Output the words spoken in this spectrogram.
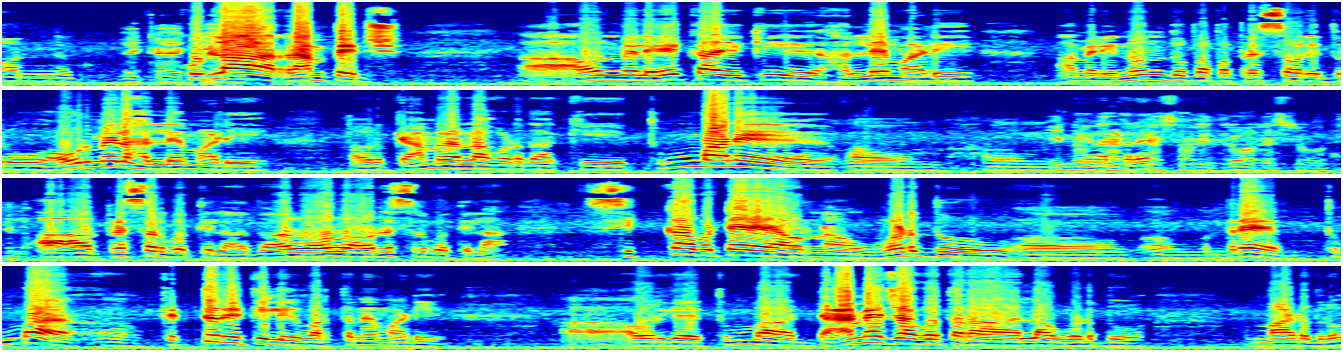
ಅವನ್ ಕುಡ್ಲಾ ರ್ಯಾಂಪೇಜ್ ಅವನ ಮೇಲೆ ಏಕಾಏಕಿ ಹಲ್ಲೆ ಮಾಡಿ ಆಮೇಲೆ ಇನ್ನೊಂದು ಪಾಪ ಪ್ರೆಸ್ ಅವ್ರ ಇದ್ರು ಅವ್ರ ಮೇಲೆ ಹಲ್ಲೆ ಮಾಡಿ ಅವರು ಕ್ಯಾಮ್ರಾ ಎಲ್ಲ ಹೊಡೆದಾಕಿ ತುಂಬಾನೇ ಏನಂತಾರೆ? ಅವ್ರ ಪ್ರೆಸ್ ಅವ್ರು ಗೊತ್ತಿಲ್ಲ. ಅದು ಅವ್ರ ಅವ್ರ ಹೆಸರು ಗೊತ್ತಿಲ್ಲ. ಸಿಕ್ಕಾಬಟ್ಟೆ ಅವ್ರನ್ನ ಒಡೆದು ಅಂದ್ರೆ ತುಂಬಾ ಕೆಟ್ಟ ರೀತಿಲಿ ವರ್ತನೆ ಮಾಡಿ ಅವ್ರಿಗೆ ತುಂಬ ಡ್ಯಾಮೇಜ್ ಆಗೋ ಥರ ಎಲ್ಲ ಒಡೆದು ಮಾಡಿದ್ರು.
